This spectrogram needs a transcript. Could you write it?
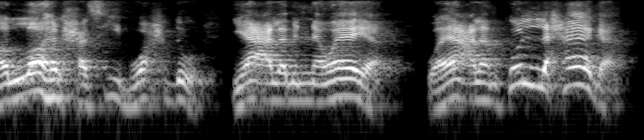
الله الحسيب وحده يعلم النوايا ويعلم كل حاجة.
